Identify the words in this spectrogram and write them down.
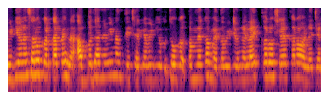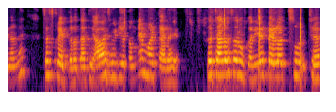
વિડીયોને શરૂ કરતા પહેલા આપ બધાને વિનંતી છે કે વીડિયો જો તમને ગમે તો વિડીયોને લાઈક કરો શેર કરો અને ચેનલને સબસ્ક્રાઇબ કરો, તાથી આવા જ વીડિયો તમને મળતા રહે. તો ચાલો શરૂ કરીએ. પહેલો શું છે?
